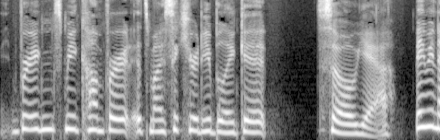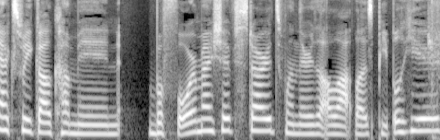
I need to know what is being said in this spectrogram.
brings me comfort. It's my security blanket. So, yeah, maybe next week I'll come in before my shift starts when there's a lot less people here.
